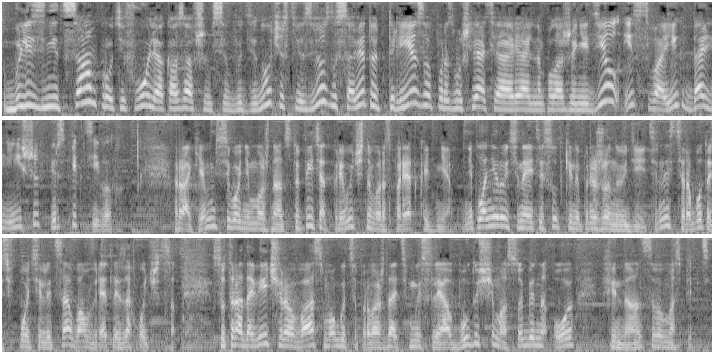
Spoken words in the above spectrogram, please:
Близнецам, против воли оказавшимся в одиночестве, звезды советуют трезво поразмышлять о реальном положении дел и своих дальнейших перспективах. Раки. Сегодня можно отступить от привычного распорядка дня. Не планируете на эти сутки напряженную деятельность, работать в поте лица вам вряд ли захочется. С утра до вечера вас могут сопровождать мысли о будущем, особенно о финансовом аспекте.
